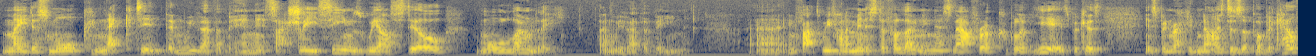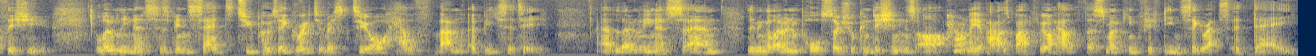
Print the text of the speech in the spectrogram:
made us more connected than we've ever been, it actually seems we are still more lonely than we've ever been. Uh, in fact, we've had a minister for loneliness now for a couple of years because it's been recognised as a public health issue. Loneliness has been said to pose a greater risk to your health than obesity. Uh, loneliness, um, living alone, and poor social conditions are apparently about as bad for your health as smoking 15 cigarettes a day.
